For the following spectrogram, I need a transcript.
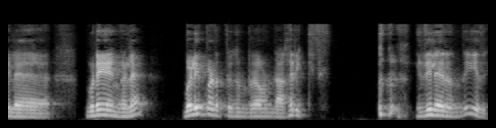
சில விடயங்களை வெளிப்படுத்துகின்ற ஒன்றாக இருக்குது இதிலிருந்து இது.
